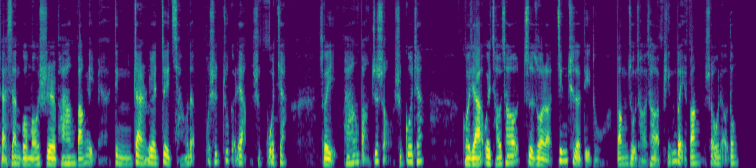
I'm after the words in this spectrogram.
在三国谋士排行榜里面，定战略最强的不是诸葛亮，是郭嘉。所以排行榜之首是郭嘉。郭嘉为曹操制作了精确的地图，帮助曹操平北方、收辽东，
